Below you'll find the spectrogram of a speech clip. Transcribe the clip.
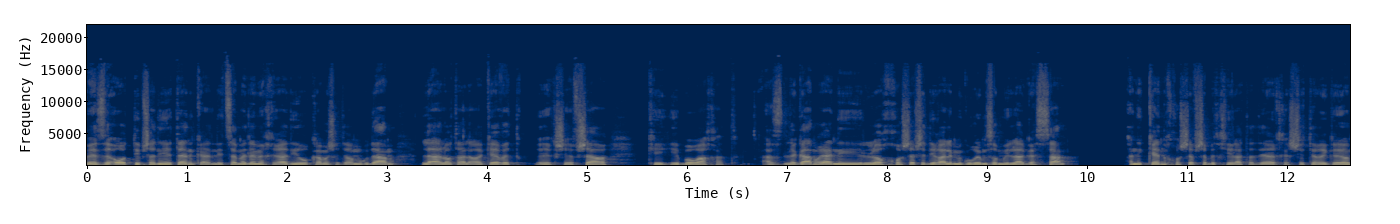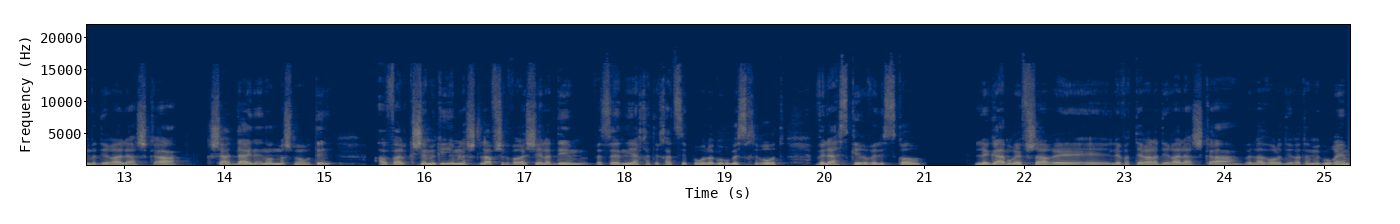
וזה עוד טיפ שאני אתן כאן להיצמד למחירי הדיור כמה שיותר מוקדם לעלות על הרכבת אה, כשאפשר כי היא בורחת. אז לגמרי אני לא חושב שדירה למגורים זו מילה גסה אני כן חושב שבתחילת הדרך יש יותר היגיון בדירה להשקעה כשעדיין אין עוד משמעותי אבל כשמגיעים לשלב שכבר יש ילדים וזה נהיה חתיכת סיפור לגור בשכירות ולהשכיר ולשכור לגמרי אפשר אה, אה, לוותר על הדירה להשקעה ולעבור לדירת המגורים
